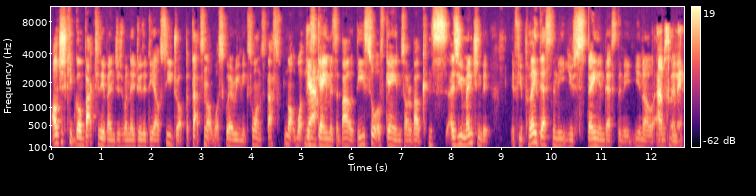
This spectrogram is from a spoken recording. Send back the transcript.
I'll just keep going back to the Avengers when they do the DLC drop, but that's not what Square Enix wants. That's not what this Yeah. game is about. These sort of games are about, cons- as you mentioned it, if you play Destiny, you stay in Destiny, you know. Absolutely.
